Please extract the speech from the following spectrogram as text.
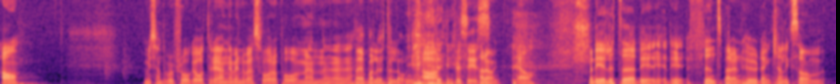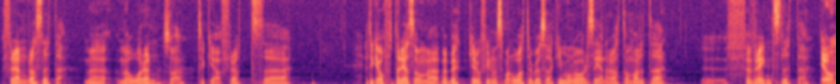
ja. Minns jag inte vår fråga återigen. Jag vet inte vad jag svarar på, men... eh, Nej, jag bara la ut en lång ja, precis. harang. Ja. Men det är lite, det, det är fint med den hur den kan liksom förändras lite med, med åren så tycker jag. För att eh, jag tycker ofta det är som med, med böcker och filmer som man återbesöker många år senare att de har lite eh, förvrängts lite Jo,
